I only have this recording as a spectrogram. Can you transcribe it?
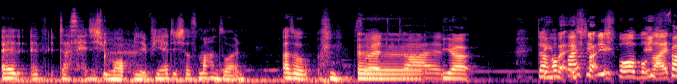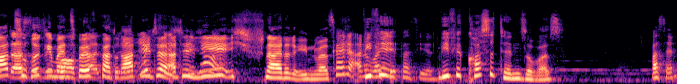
äh, äh, das hätte ich überhaupt nicht. Wie hätte ich das machen sollen? Also, das war ja total. Äh, Ja. Darauf war ich fahr- nicht vorbereitet, Ich fahre zurück in mein überhaupt 12 als- Quadratmeter Atelier, genau. ich schneidere Ihnen was. Keine Ahnung, wie was viel, hier passiert. Wie viel kostet denn sowas? Was denn?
